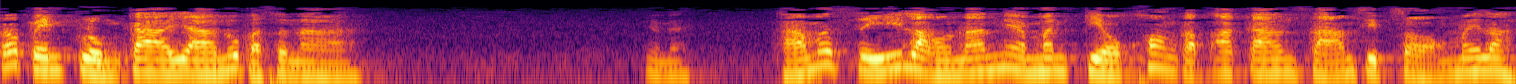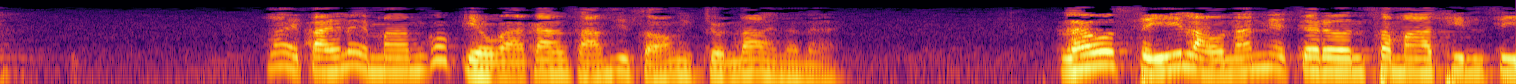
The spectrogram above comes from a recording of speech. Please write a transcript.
ก็เป็นกลุ่มกายานุปัสนาเห็นไหมถามว่าสีเหล่านั้นเนี่ย มันเกี่ยวข้องกับอาการสามสิบสองไหมล่ะ ไล่ไปไล่มามันก็เกี่ยวกับอาการสามสิบสองอีกจนได้นั่นแหละแล้วสีเหล่านั้นเนี่ยเจริญสมาธินสี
